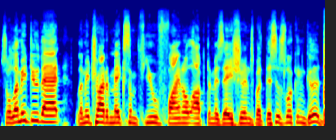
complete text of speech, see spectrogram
So let me do that. Let me try to make some few final optimizations, but this is looking good.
